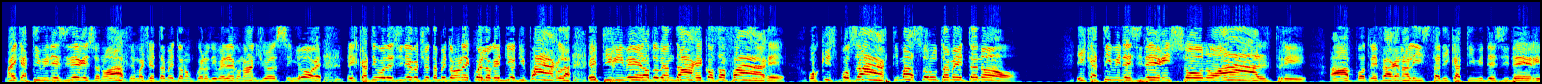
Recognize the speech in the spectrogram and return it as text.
Ma i cattivi desideri sono altri, ma certamente non quello di vedere un angelo del Signore. Il cattivo desiderio certamente non è quello che Dio ti parla e ti rivela dove andare, cosa fare, o chi sposarti, ma assolutamente no. I cattivi desideri sono altri. Ah, potrei fare una lista di cattivi desideri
